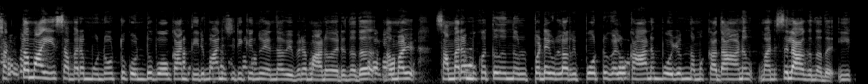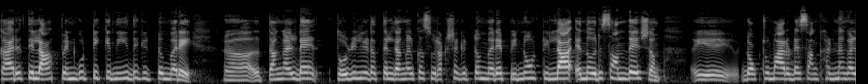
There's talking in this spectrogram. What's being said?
ശക്തമായി ഈ സമരം മുന്നോട്ട് കൊണ്ടുപോകാൻ തീരുമാനിച്ചിരിക്കുന്നു എന്ന വിവരമാണ് വരുന്നത്. നമ്മൾ സമരമുഖത്ത് നിന്ന് ഉൾപ്പെടെയുള്ള റിപ്പോർട്ടുകൾ കാണുമ്പോഴും നമുക്കതാണ് മനസ്സിലാകുന്നത്. ഈ കാര്യത്തിൽ ആ പെൺകുട്ടിക്ക് നീതി കിട്ടും വരെ തങ്ങളുടെ തൊഴിലിടത്തിൽ തങ്ങൾക്ക് സുരക്ഷ കിട്ടും വരെ പിന്നോട്ടില്ല എന്ന ഒരു സന്ദേശം ഈ ഡോക്ടർമാരുടെ സംഘടനകൾ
